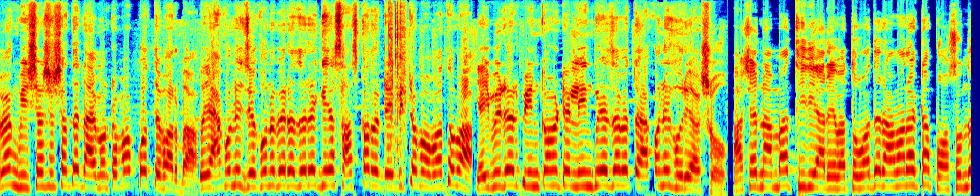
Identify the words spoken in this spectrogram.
এবং বিশ্বাসের সাথে ডায়মন্ড টপ আপ করতে পারবা। তো এখনই যে কোনো বেরোজরে গিয়ে সার্চ করো ডেবিট টপ আপ অথবা এই ভিডিওর পিন কমেন্টে লিংক পেয়ে যাবে, তো এখনই ঘুরে আসো। আসে নাম্বার থ্রি আর এবার তোমাদের আমার একটা পছন্দের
